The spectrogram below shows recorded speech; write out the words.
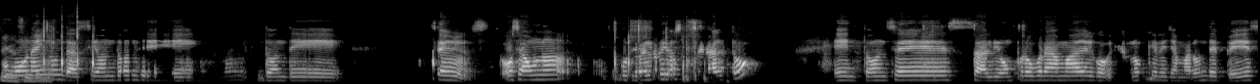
hubo una inundación donde, donde o sea, uno ocurrió el río super alto. Entonces salió un programa del gobierno que le llamaron DPS,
